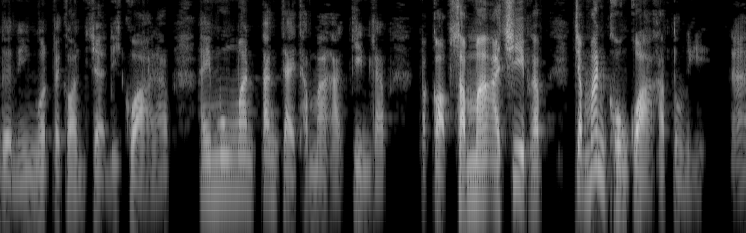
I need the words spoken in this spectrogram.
เดือนนี้งดไปก่อนจะดีกว่านะครับ ให้มุ่งมั่นตั้งใจทำมาหากินครับ ประกอบสัมมาอาชีพครับ จะมั่นคงกว่าครับตรงนี้นะ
